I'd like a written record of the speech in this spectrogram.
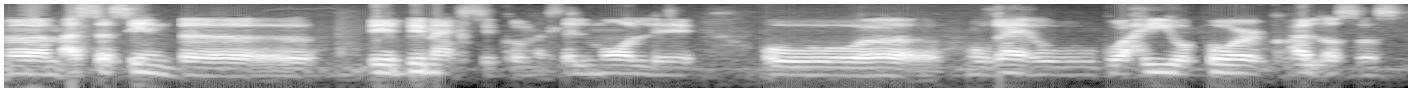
مؤسسين بمكسيكو مثل المولي وغواهيو بورك وهالقصص.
